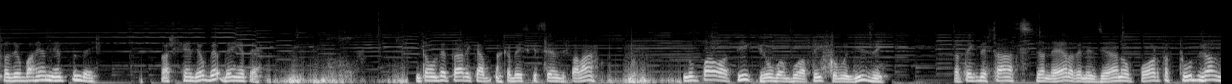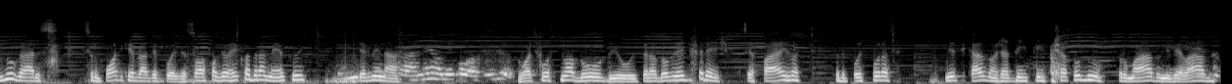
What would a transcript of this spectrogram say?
fazer o barreamento também. Acho que rendeu bem até. Então um detalhe que acabei esquecendo de falar, no pau a pique, ou bambu a pique, como dizem, já tem que deixar a janela veneziana ou porta, tudo já nos lugares. Você não pode quebrar depois, é só fazer o requadramento e terminar. Agora se fosse no adobe, o hiperadobe é diferente. Você faz, depois por assim Nesse caso, não, já tem, tem que deixar tudo trumado, nivelado.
